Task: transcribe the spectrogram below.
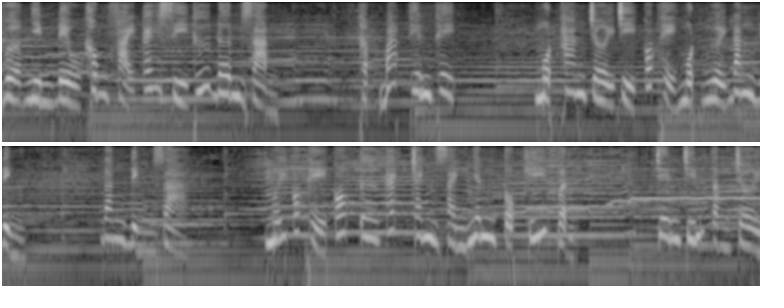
Vừa nhìn đều không phải cái gì thứ đơn giản. Thập bát thiên thê. Một thang trời chỉ có thể một người đăng đỉnh. Đăng đỉnh giả. Mới có thể có tư cách tranh giành nhân tộc khí vận. Trên 9 tầng trời,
